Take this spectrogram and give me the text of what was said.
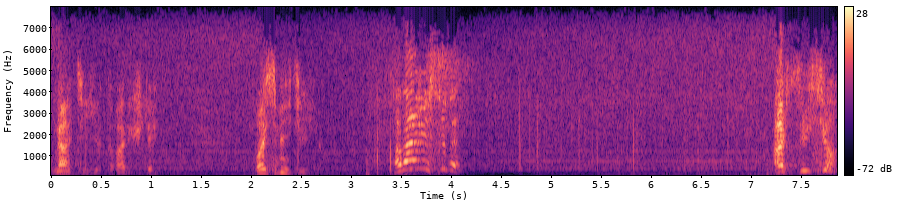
Нате ее, товарищ Ленин. Возьмите ее. Товарищ Шубин! А сейчас?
